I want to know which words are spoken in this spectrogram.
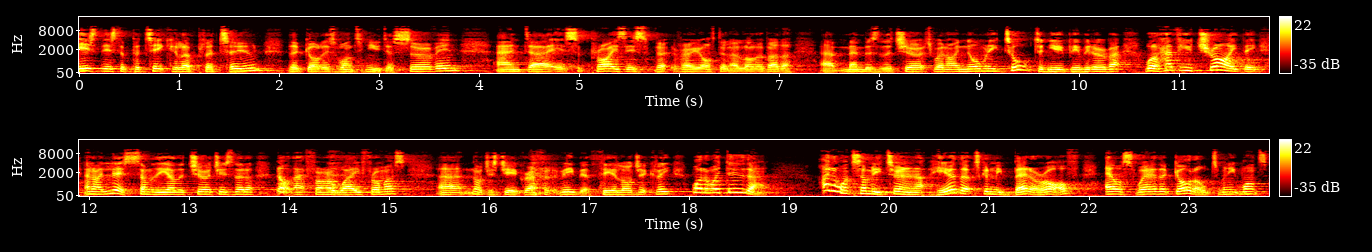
Is this the particular platoon that God is wanting you to serve in? And uh, it surprises very often a lot of other uh, members of the church when I normally talk to new people about, well, have you tried the, and I list some of the other churches that are not that far away from us, uh, not just geographically, but theologically. Why do I do that? I don't want somebody turning up here that's going to be better off elsewhere that God ultimately wants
